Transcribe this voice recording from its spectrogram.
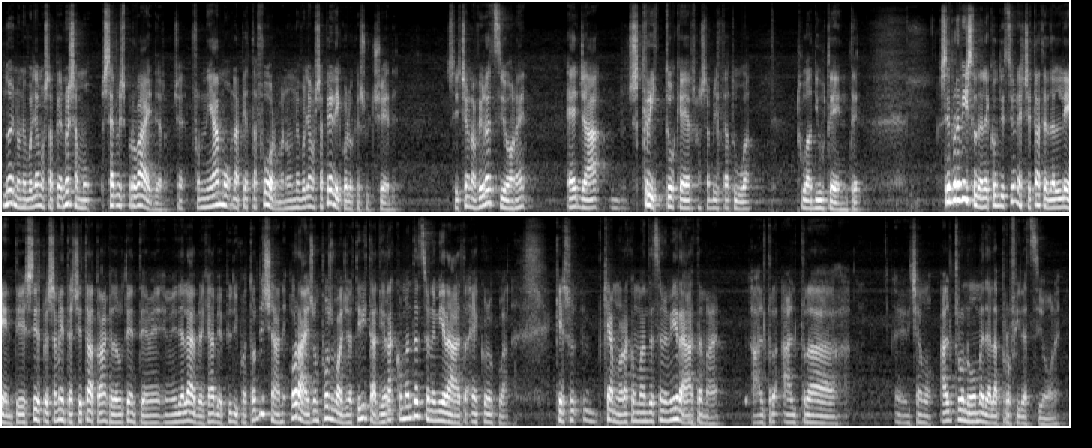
noi non ne vogliamo sapere, noi siamo service provider, cioè forniamo la piattaforma, non ne vogliamo sapere di quello che succede. Se c'è una violazione è già scritto che è responsabilità tua, tua di utente. Se previsto nelle condizioni accettate dall'ente e se espressamente accettato anche dall'utente Media Library che abbia più di 14 anni, Horizon può svolgere attività di raccomandazione mirata, eccolo qua, che chiamano raccomandazione mirata ma altra, altra, eh, diciamo, altro nome della profilazione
